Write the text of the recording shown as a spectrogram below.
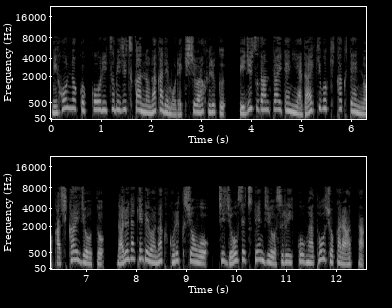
日本の国公立美術館の中でも歴史は古く、美術団体展や大規模企画展の貸し会場となるだけではなくコレクションを地常設展示をする意向が当初からあった。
